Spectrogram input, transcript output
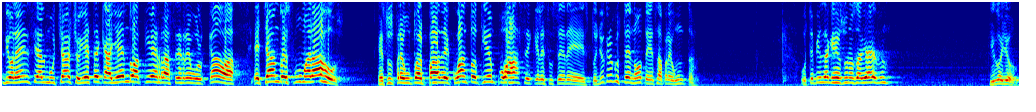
violencia al muchacho y este cayendo a tierra se revolcaba echando espumarajos. Jesús preguntó al padre, ¿cuánto tiempo hace que le sucede esto? Yo creo que usted note esa pregunta. ¿Usted piensa que Jesús no sabía eso? Digo yo,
